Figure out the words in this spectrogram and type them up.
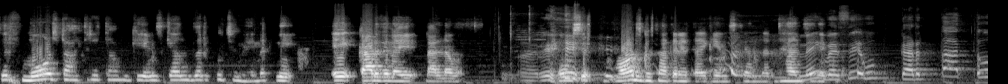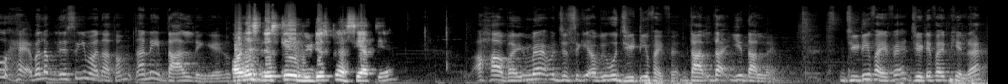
सिर्फ़ मोड्स डालते रहता हूँ गेम्स के अंदर कुछ मेहनत नहीं. ए काट देना ये डालना मत. वो सिर्फ़ मोड्स घुसाते रहता है गेम्स के अंदर ध्यान से नहीं वैसे वो करता तो है मतलब जैसे कि मैं बताता हूँ हाँ, नहीं डाल देंगे। ऑनेस्टली उसके वीडियोस पे हँसी आती है? हाँ भाई मैं जैसे कि अभी वो जी टी फाइव है डाल दा, ये डालना है। जी टी फाइव है जी टी फाइव खेल रहा है।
